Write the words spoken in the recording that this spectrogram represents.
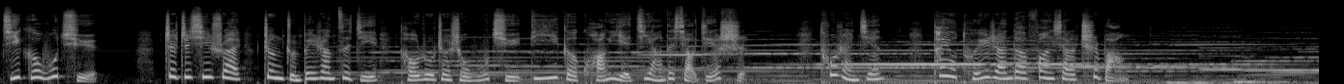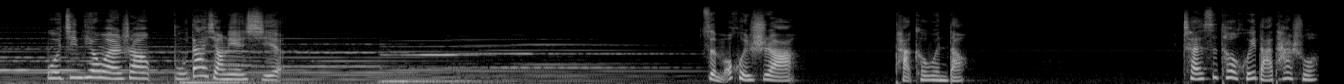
吉格舞曲，这只蟋蟀正准备让自己投入这首舞曲第一个狂野激昂的小节时，突然间，它又颓然地放下了翅膀。我今天晚上不大想练习，怎么回事啊？塔克问道。柴斯特回答他说。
